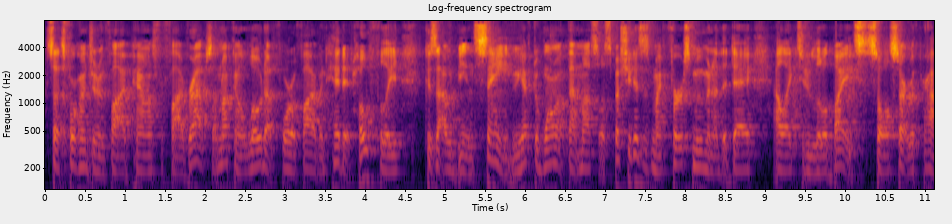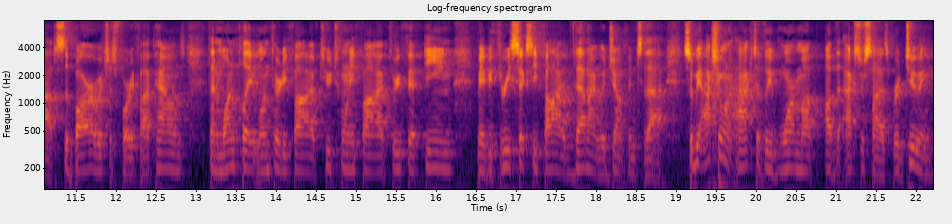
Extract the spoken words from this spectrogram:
so that's 405 pounds for 5 reps, I'm not going to load up 405 and hit it, hopefully, because that would be insane. You have to warm up that that muscle, especially because it's my first movement of the day. I like to do little bites. So I'll start with perhaps the bar, which is 45 pounds, then one plate, 135, 225, 315, maybe 365. Then I would jump into that. So we actually want to actively warm up of the exercise we're doing.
